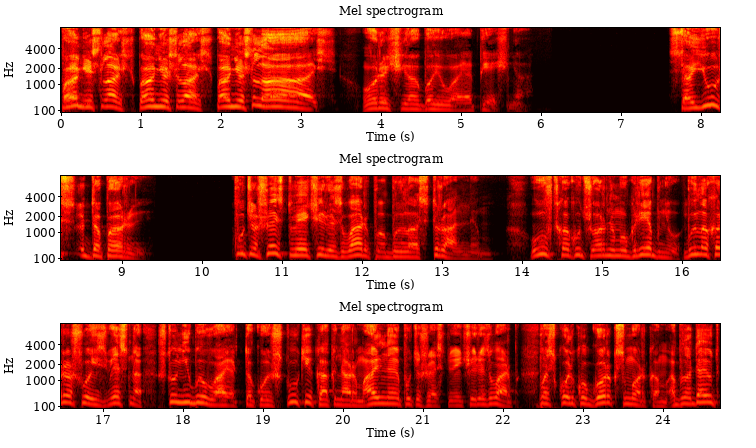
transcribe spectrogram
Понеслась, понеслась, понеслась! Орочья боевая песня. Союз до поры. Путешествие через варп было странным. Уфтхаку Черному Гребню было хорошо известно, что не бывает такой штуки, как нормальное путешествие через варп, поскольку Горк с Морком обладают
